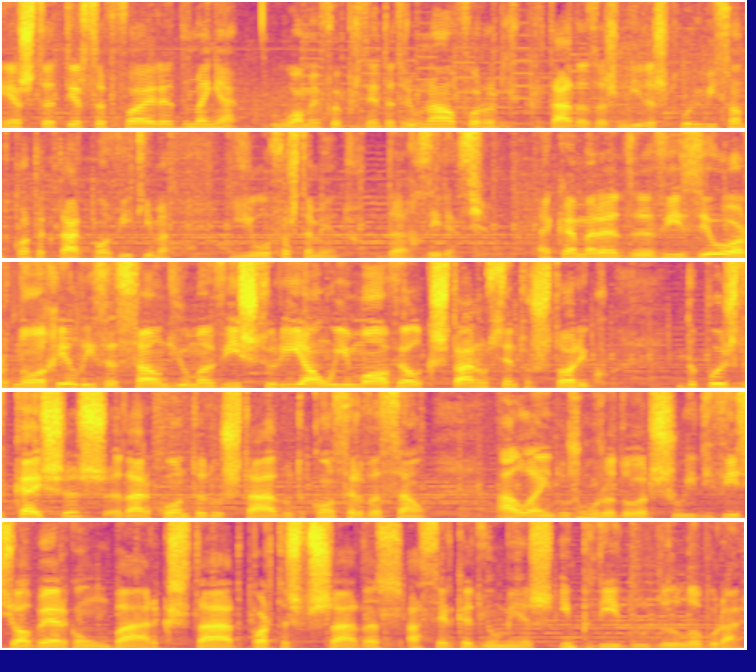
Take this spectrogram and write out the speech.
Esta terça-feira de manhã, o homem foi presente a tribunal, foram decretadas as medidas de proibição de contactar com a vítima e o afastamento da residência. A Câmara de Viseu ordenou a realização de uma vistoria a um imóvel que está no centro histórico depois de queixas a dar conta do estado de conservação. Além dos moradores, o edifício alberga um bar que está de portas fechadas há cerca de um mês, impedido de laborar.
